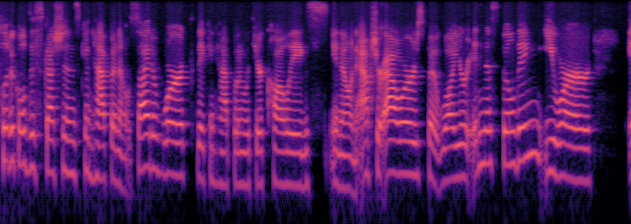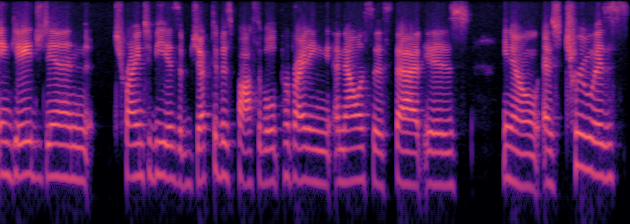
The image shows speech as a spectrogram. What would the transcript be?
political discussions can happen outside of work, they can happen with your colleagues, you know, in after hours, but while you're in this building, you are engaged in trying to be as objective as possible, providing analysis that is, you know, as true as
